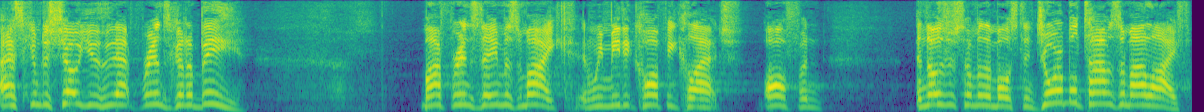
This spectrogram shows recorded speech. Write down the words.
Ask him to show you who that friend's gonna be. My friend's name is Mike, and we meet at Coffee Klatch often. And those are some of the most enjoyable times of my life,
